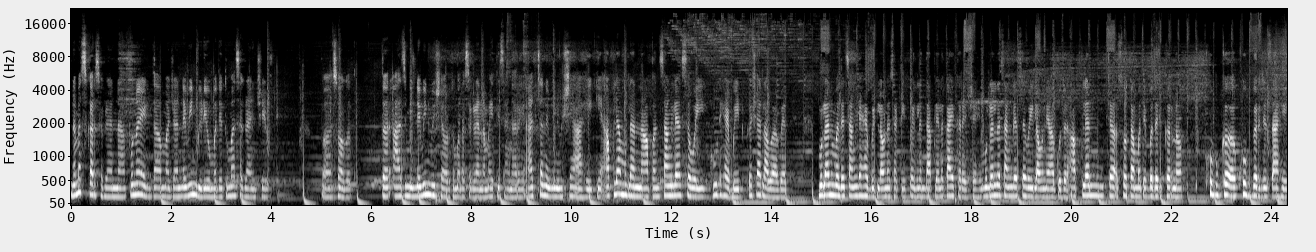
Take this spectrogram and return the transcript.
नमस्कार सगळ्यांना. पुन्हा एकदा माझ्या नवीन व्हिडिओमध्ये तुम्हा सगळ्यांचे स्वागत. तर आज मी नवीन विषयावर तुम्हाला सगळ्यांना माहिती सांगणार आहे. आजचा नवीन विषय आहे की आपल्या मुलांना आपण चांगल्या सवयी गुड हॅबिट कशा लावाव्यात? मुलांमध्ये चांगल्या हॅबिट लावण्यासाठी पहिल्यांदा आपल्याला काय करायचे आहे? मुलांना चांगल्या सवयी लावण्या अगोदर आपल्यांच्या स्वतःमध्ये बदल करणं खूप ग खूप गरजेचं आहे.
